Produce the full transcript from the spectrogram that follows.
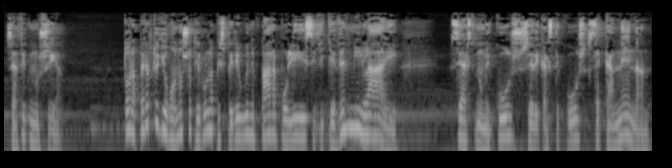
σε αυτή την ουσία. Τώρα πέρα από το γεγονός ότι η Ρούλα Πισπυρίου είναι πάρα πολύ ήσυχη και δεν μιλάει σε αστυνομικούς, σε δικαστικούς, σε κανέναν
